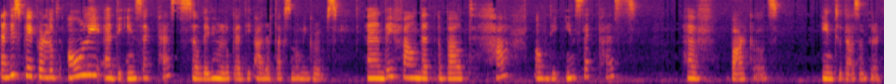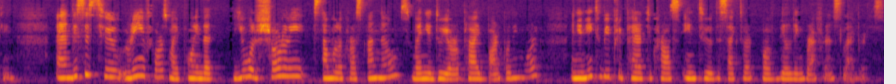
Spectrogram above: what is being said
And this paper looked only at the insect pests, so they didn't look at the other taxonomy groups and they found that about half of the insect pests have barcodes in 2013. And this is to reinforce my point that you will surely stumble across unknowns when you do your applied barcoding work, and you need to be prepared to cross into the sector of building reference libraries.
